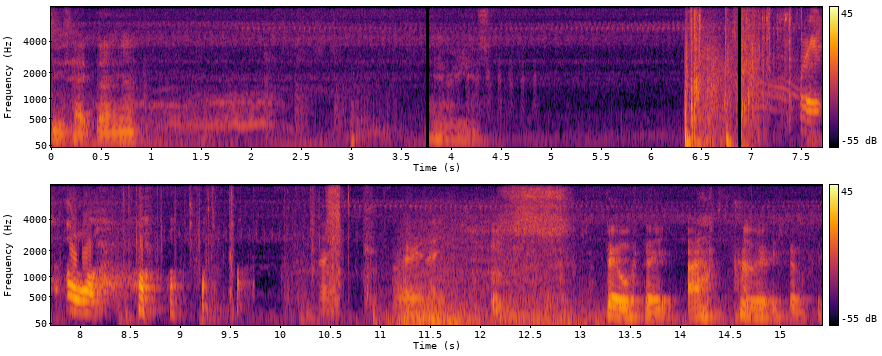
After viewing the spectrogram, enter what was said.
See his head there, yeah. There he is. Nice. Very nice. Filthy. Absolutely filthy.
